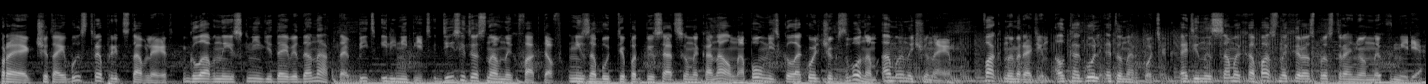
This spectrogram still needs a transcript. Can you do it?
Проект «Читай быстро» представляет главные из книги Дэвида Натта «Пить или не пить. 10 основных фактов». Не забудьте подписаться на канал, наполнить колокольчик звоном, а мы начинаем. Факт номер один. Алкоголь – это наркотик. Один из самых опасных и распространенных в мире.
